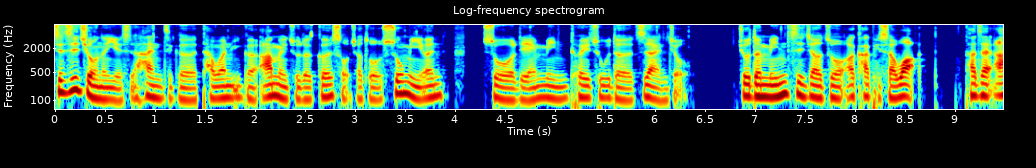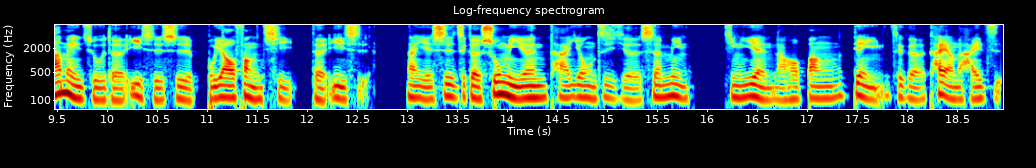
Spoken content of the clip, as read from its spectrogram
这支酒呢，也是和这个台湾一个阿美族的歌手叫做苏米恩所联名推出的自然酒。酒的名字叫做阿卡皮萨瓦。它在阿美族的意思是不要放弃的意思，那也是这个苏米恩他用自己的生命经验，然后帮电影这个《太阳的孩子》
